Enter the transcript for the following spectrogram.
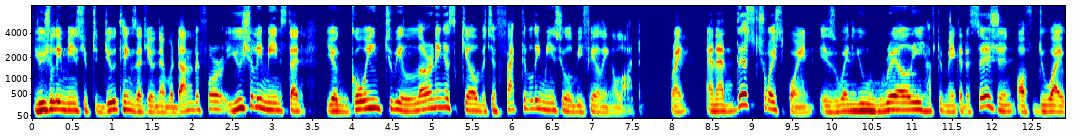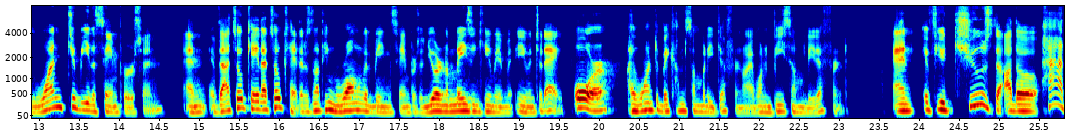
usually means you have to do things that you've never done before, usually means that you're going to be learning a skill, which effectively means you'll be failing a lot, right? And at this choice point is when you really have to make a decision of do I want to be the same person? And if that's okay, that's okay. There's nothing wrong with being the same person. You're an amazing human even today. Or I want to become somebody different, or I want to be somebody different. And if you choose the other path,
